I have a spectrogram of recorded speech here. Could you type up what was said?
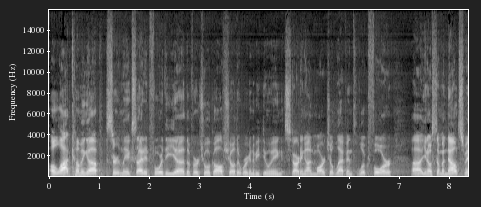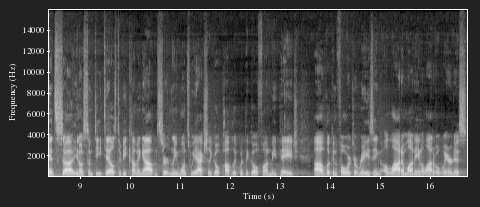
a lot coming up. Certainly excited for the uh, the virtual golf show that we're going to be doing starting on March 11th. Look for uh, you know some announcements, uh, you know some details to be coming out, and certainly once we actually go public with the GoFundMe page, uh, looking forward to raising a lot of money and a lot of awareness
